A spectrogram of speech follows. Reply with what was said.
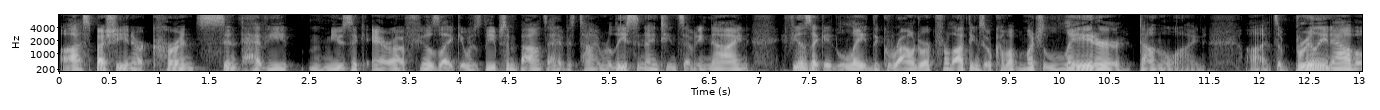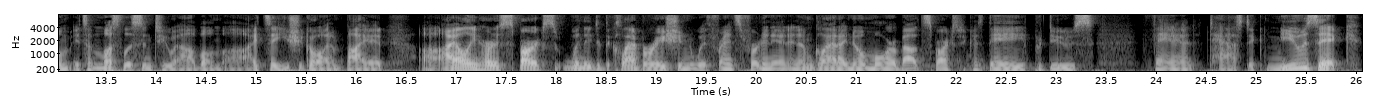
uh, especially in our current synth heavy music era, feels like it was leaps and bounds ahead of its time. Released in 1979, it feels like it laid the groundwork for a lot of things that will come up much later down the line. Uh, it's a brilliant album. It's a must listen to album. Uh, I'd say you should go out and buy it. Uh, I only heard of Sparks when they did the collaboration with Franz Ferdinand, and I'm glad I know more about Sparks because they produce fantastic music.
